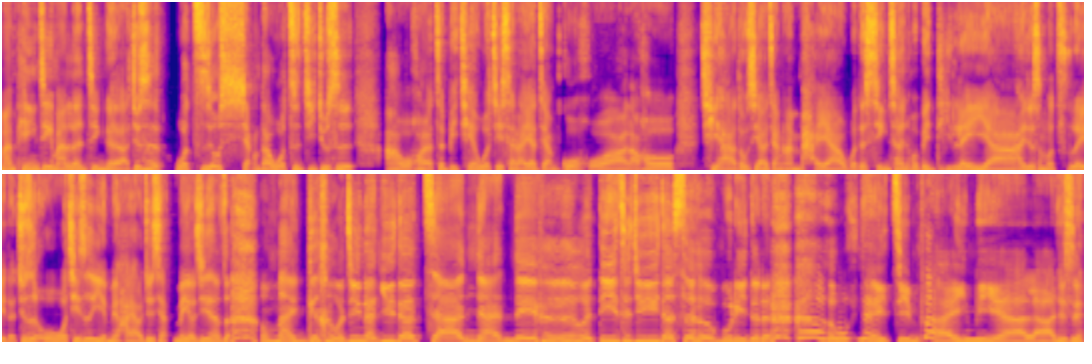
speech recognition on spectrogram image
蛮平静、蛮冷静的啦，就是我只有想到我自己，就是啊，我花了这笔钱，我接下来要怎样过活啊，然后其他东西要怎样安排呀，我的行程会被 delay 呀，还是什么之类的。就是我我其实也没有还好，就想没有经常说，Oh my god，我竟然遇到渣男呢！我第一次就遇到售后不理的人，我那已经拍灭啦，就是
